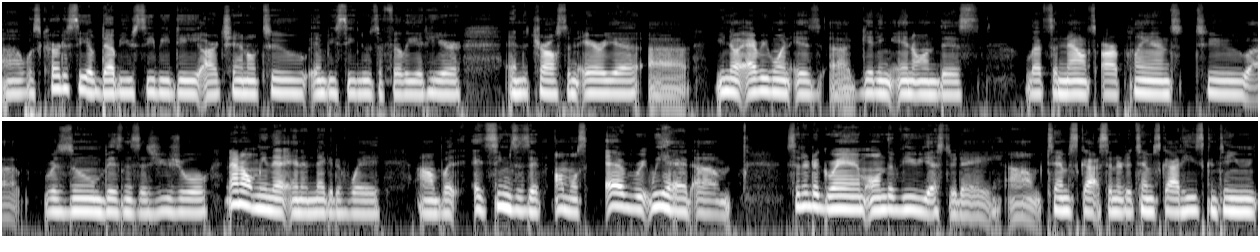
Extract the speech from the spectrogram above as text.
uh, was courtesy of WCBD, our Channel 2 NBC News affiliate here in the Charleston area. Uh, you know, everyone is uh, getting in on this. Let's announce our plans to uh, resume business as usual. And I don't mean that in a negative way, um, but it seems as if almost every. We had. Um, Senator Graham on the View yesterday. Um, Tim Scott, Senator Tim Scott, he's continuing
